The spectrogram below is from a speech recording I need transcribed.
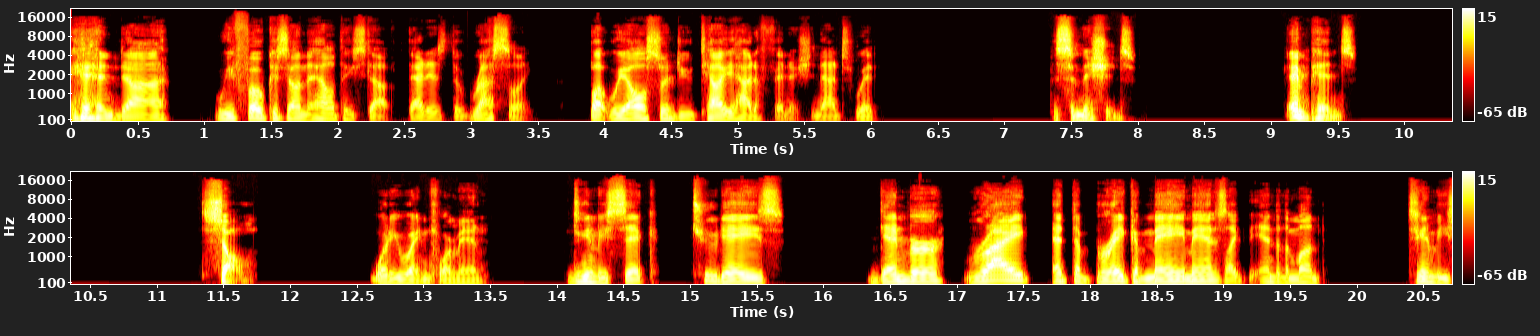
and uh, we focus on the healthy stuff. That is the wrestling. But we also do tell you how to finish, and that's with the submissions and pins. So, what are you waiting for, man? It's going to be sick. Two days, Denver, right at the break of May, man. It's like the end of the month. It's going to be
